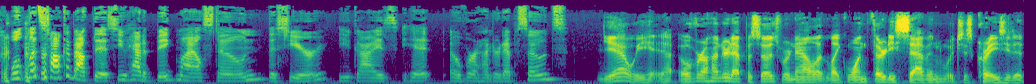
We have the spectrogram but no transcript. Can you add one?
Well, let's talk about this. You had a big milestone this year. You guys hit over 100 episodes. Yeah, we hit uh, over 100 episodes. We're now at like 137, which is crazy to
